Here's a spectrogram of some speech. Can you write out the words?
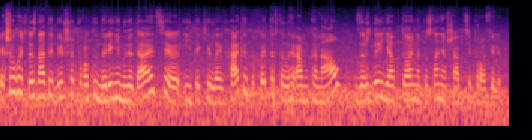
Якщо ви хочете знати більше про кундаліні медитацію і такі лайфхаки, приходьте в телеграм-канал. Завжди є актуальне послання в шапці профілю.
